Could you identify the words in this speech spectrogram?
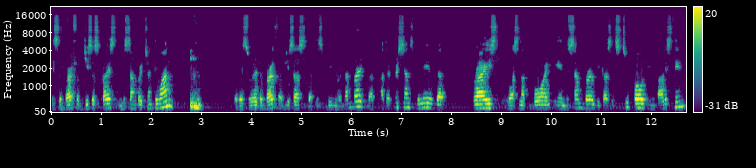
is the birth of Jesus Christ in December 21. it is where the birth of Jesus that is being remembered, but other Christians believe that Christ was not born in December because it's too cold in Palestine.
